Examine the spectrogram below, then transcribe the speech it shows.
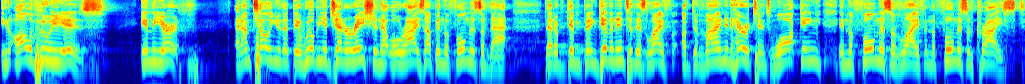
in all of who he is in the earth. And I'm telling you that there will be a generation that will rise up in the fullness of that, that have been given into this life of divine inheritance, walking in the fullness of life, in the fullness of Christ.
